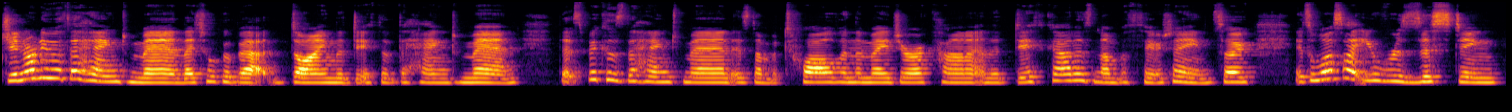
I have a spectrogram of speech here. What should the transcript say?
Generally, with the Hanged Man, they talk about dying the death of the Hanged Man. That's because the Hanged Man is number 12 in the Major Arcana and the Death card is number 13. So it's almost like you're resisting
